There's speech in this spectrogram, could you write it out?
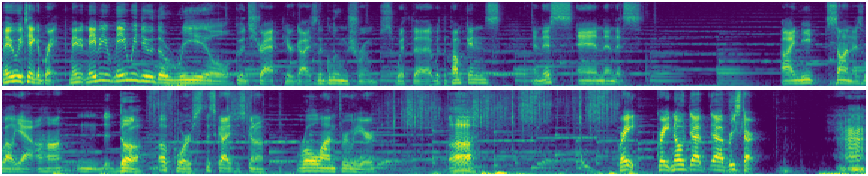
Maybe we take a break. Maybe maybe maybe we do the real good strat here, guys. The gloom shrooms with the with the pumpkins and this and then this. I need sun as well. Yeah, uh-huh. Duh. Of course. This guy's just gonna roll on through here. Ugh. Great. Great. No, uh, uh, restart.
